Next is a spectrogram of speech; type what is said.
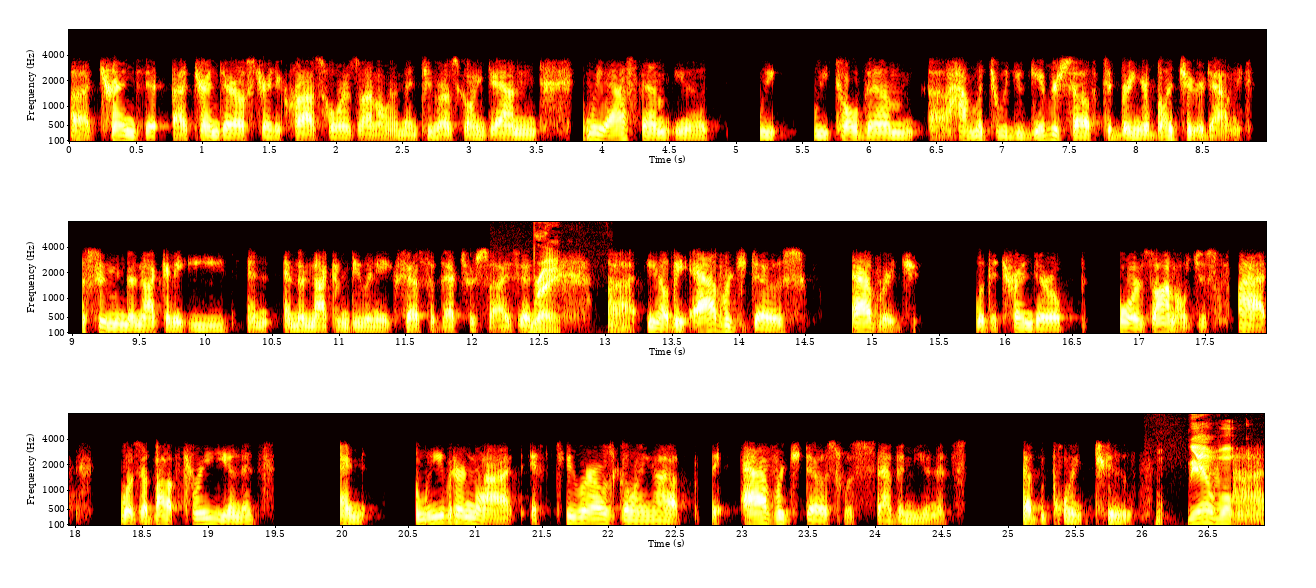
uh, trend uh, trend arrow straight across horizontal, and then two arrows going down. And we asked them, you know, we we told them uh, how much would you give yourself to bring your blood sugar down, assuming they're not going to eat and, and they're not going to do any excessive exercise. And right. uh, you know, the average dose, average with a trend arrow horizontal, just flat, was about three units. And believe it or not, if two arrows going up, the average dose was seven units. 7.2. Yeah, well, uh,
